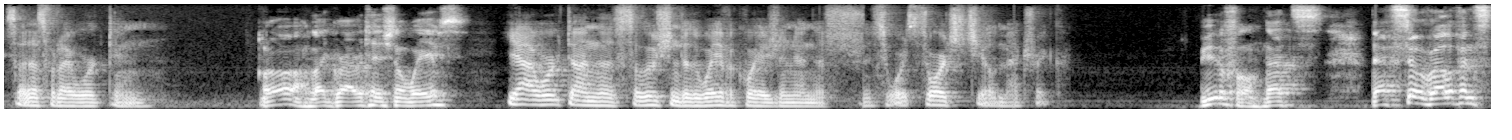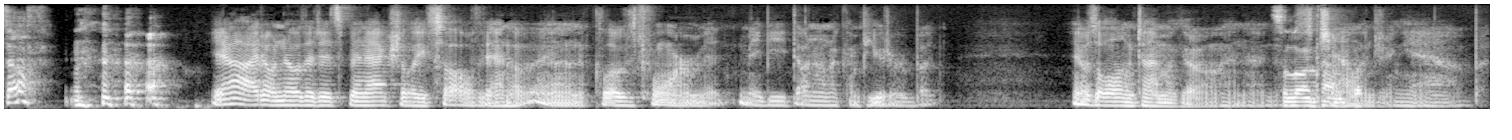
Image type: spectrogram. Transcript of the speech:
So that's what I worked in. Oh, like gravitational waves? Yeah, I worked on the solution to the wave equation and the Schwarzschild metric. Beautiful. That's that's still relevant stuff. yeah, I don't know that it's been actually solved in a, in a closed form. It may be done on a computer, but it was a long time ago, and it it's a long challenging. Yeah, but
